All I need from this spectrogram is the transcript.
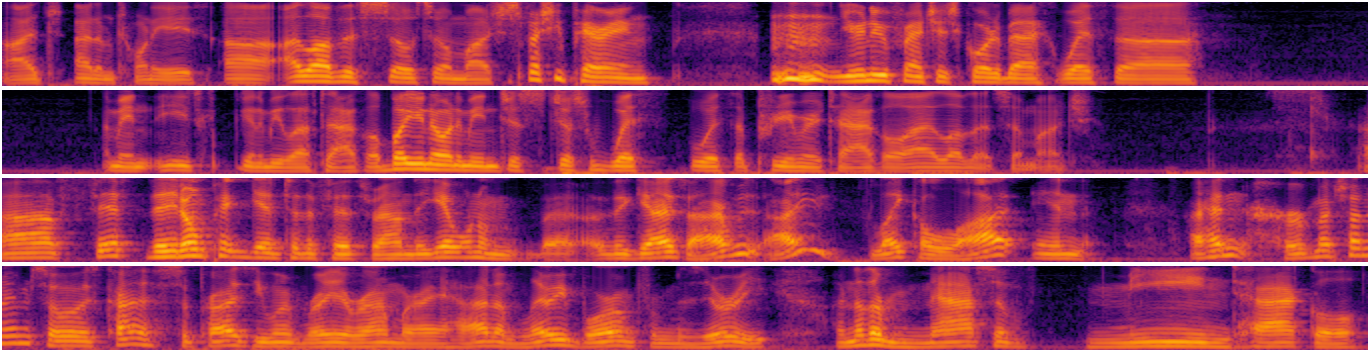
uh, I him 28th. Uh, I love this so so much, especially pairing your new franchise quarterback with uh, I mean, he's going to be left tackle, but you know what I mean. Just just with with a premier tackle, I love that so much. Uh, fifth, they don't pick again to the fifth round. They get one of uh, the guys I was I like a lot, and I hadn't heard much on him, so I was kind of surprised he went right around where I had him. Larry Borom from Missouri, another massive, mean tackle,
